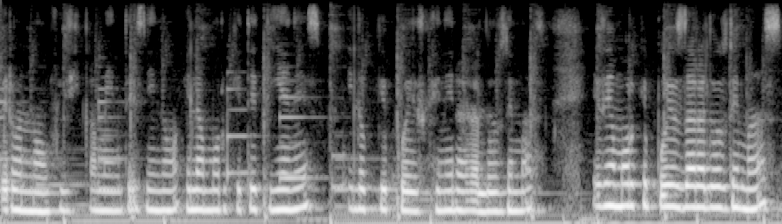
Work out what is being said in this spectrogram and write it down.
pero no físicamente, sino el amor que te tienes y lo que puedes generar a los demás. Ese amor que puedes dar a los demás,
